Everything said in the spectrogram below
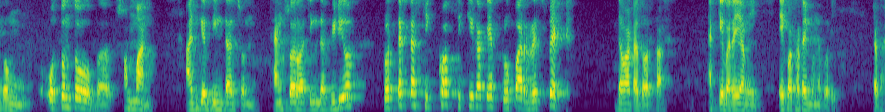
এবং অত্যন্ত সম্মান আজকের দিনটার জন্য। Thanks for watching the video প্রত্যেকটা শিক্ষক, শিক্ষিকাকে প্রপার রেসপেক্ট দেওয়াটা দরকার। একেবারেই আমি এই কথাটাই মনে করি। টাটা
